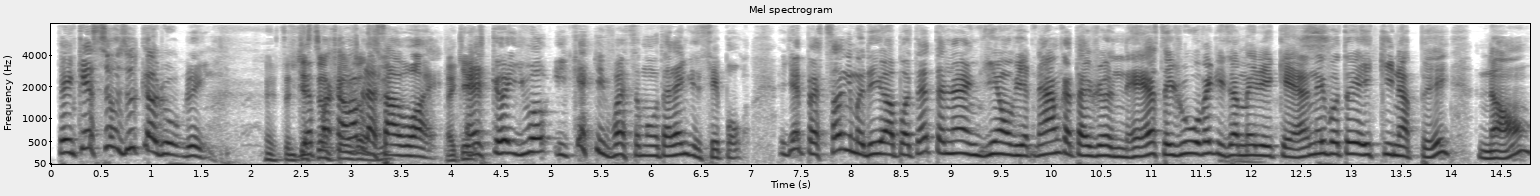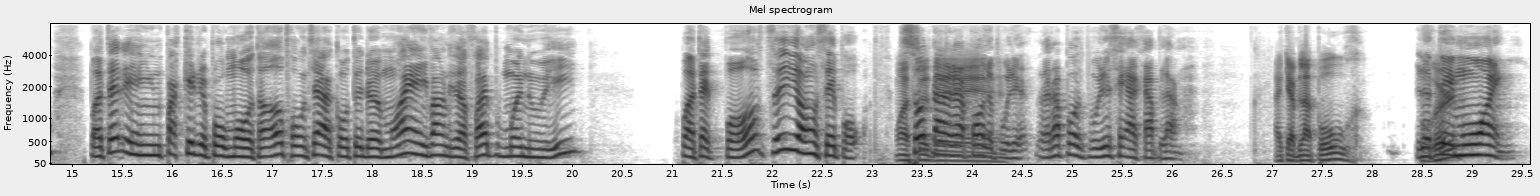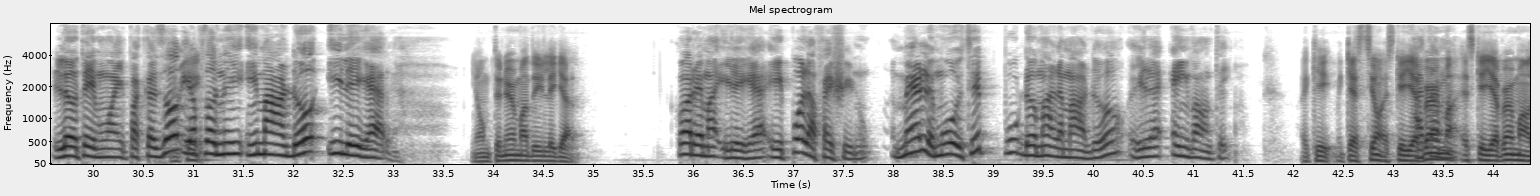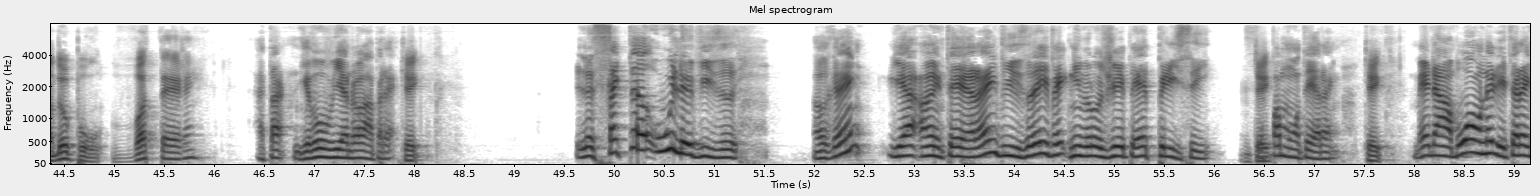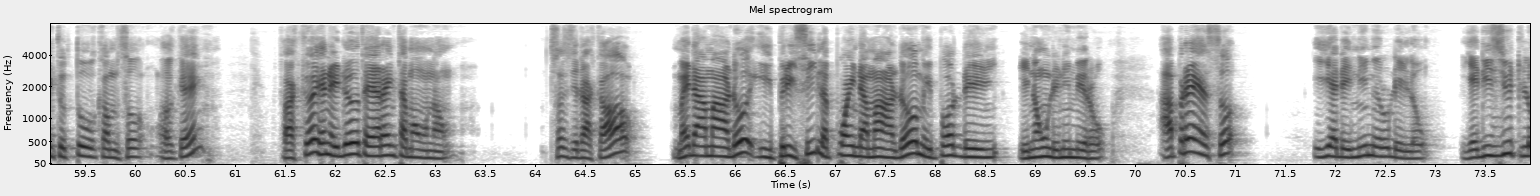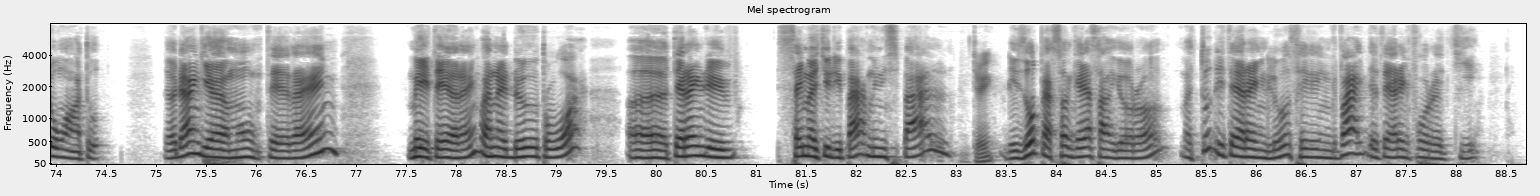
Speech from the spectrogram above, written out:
C'est une question jusqu'aujourd'hui. c'est une Je ne suis question pas capable de la aujourd'hui- savoir. Est-ce qu'il va. il- Qu'est-ce qu'il va sur mon terrain? Je ne sais pas. Il y a personne qui m'a dit Ah, peut-être t'es un Indien au Vietnam quand t'es jeunesse, tu joues avec des Américaines, ils vont te kidnapper. Non. Peut-être une paquet de promoteurs frontières à côté de moi, ils vendent des affaires pour me nuire. Peut-être pas. Tu sais, on ne sait pas. Ouais, Sauf dans le rapport de police. Le rapport de police, c'est accablant. Accablant pour? Le Pour témoin. Le témoin. Parce que les autres, ils ont obtenu un mandat illégal. Ils ont obtenu un mandat illégal. carrément illégal et pas la chez nous. Mais le mot aussi, pour demander le mandat, il l'a inventé. OK, mais question, est-ce qu'il y, avait un Attends. est-ce qu'il y avait un mandat pour votre terrain? Attends, je vous reviendrai après. OK. le secteur où il est visé, OK? Il y a un terrain visé avec numéro GPS précis. C'est OK. pas mon terrain. Mais dans le bois, on a des terrains tout autour comme ça, OK? Fait que il y en a deux terrains qui ont mon nom. Ça, c'est d'accord. Mais dans le mandat, il précise le point de mandat, mais pas des, des noms de numéros. Après ça, il y a des numéros des lots. Il y a 18 lots en tout. Dedans, il y a mon terrain, mes terrains, il y en a deux, trois. Euh, terrain de Saint-Mathieu-du-Parc municipal, les autres personnes qui restent en Europe, mais tous les terrains-là, c'est une vague de terrains forestiers.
